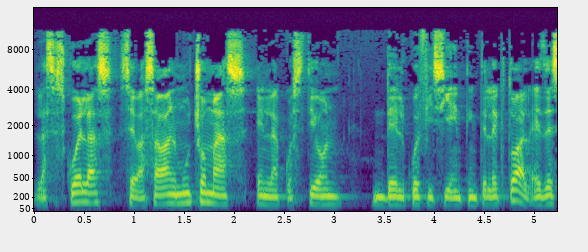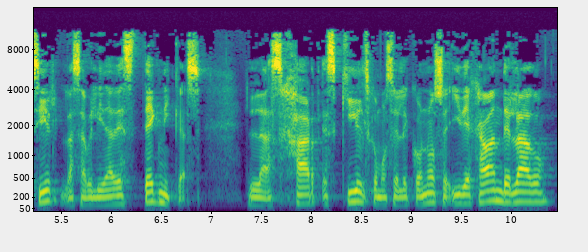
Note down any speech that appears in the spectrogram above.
las escuelas se basaban mucho más en la cuestión del coeficiente intelectual, es decir, las habilidades técnicas, las hard skills como se le conoce, y dejaban de lado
